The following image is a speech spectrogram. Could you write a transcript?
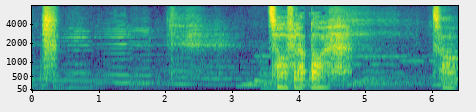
It's hard for that, Lo. It's hard.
